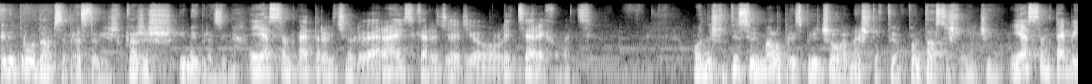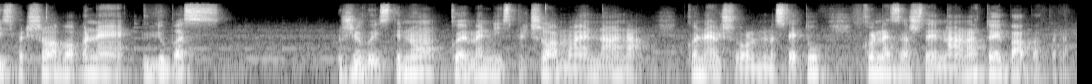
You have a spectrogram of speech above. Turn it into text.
Ajde prvo da nam se predstaviš, kažeš ime i prezime. Ja sam Petrović Olivera iz Karadžorije ulice, Rehovac. Odlično, ti si mi malo preispričala nešto fantastično, znači... Ja sam tebi ispričala, Bobane, ljubas, živu istinu, koju je meni ispričala moja nana, koja najviše voli na svetu. Ko ne zna što je nana, to je baba, brate.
